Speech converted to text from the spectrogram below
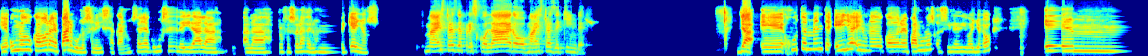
eh, una educadora de párvulos se le dice acá, no sé cómo se le dirá a, a las profesoras de los pequeños. Maestras de preescolar o maestras de kinder. Ya, eh, justamente ella era una educadora de párvulos, así le digo yo, em,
